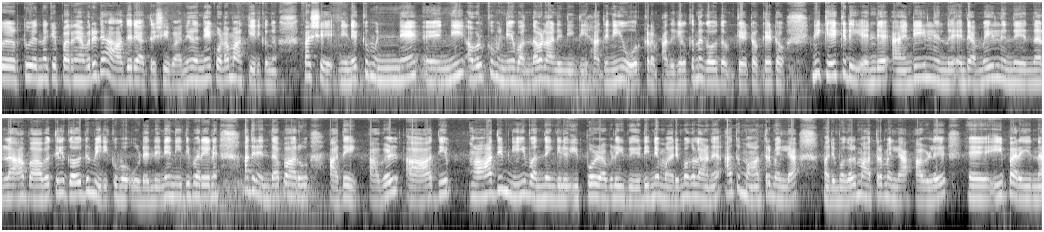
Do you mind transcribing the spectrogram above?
ഉയർത്തു എന്നൊക്കെ പറഞ്ഞ് അവരുടെ ആദ്യ രാത്രി ശിവാനി തന്നെ കുളമാക്കിയിരിക്കുന്നു. പക്ഷേ നിനക്ക് മുന്നേ നീ അവൾക്ക് മുന്നേ വന്നവളാണ് നിധി. അത് നീ ഓർക്കണം. അത് കേൾക്കുന്ന ഗൗതം. കേട്ടോ കേട്ടോ. നീ കേക്കടി എന്റെ ആന്റിയിൽ നിന്ന് എന്റെ അമ്മയിൽ നിന്ന് എന്നുള്ള ആ ഭാവത്തിൽ ഗൗതം ഇരിക്കുമ്പോൾ ഉടൻ തന്നെ നിധി പറയണേ അതിനെന്താ പാറു? അതെ അവൾ ആദ്യം ആദ്യം നീ വന്നെങ്കിലും ഇപ്പോൾ അവൾ ഈ വീടിന്റെ മരുമകളാണ്. അത് മാത്രമല്ല മരുമകൾ മാത്രമല്ല അവൾ ഈ പറയുന്ന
